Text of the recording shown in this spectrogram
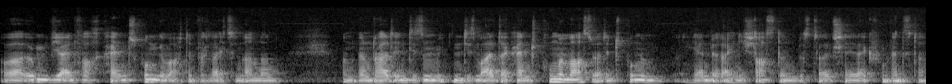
aber irgendwie einfach keinen Sprung gemacht im Vergleich zu den anderen. Und wenn du halt in diesem, in diesem Alter keinen Sprung mehr machst oder den Sprung im Herrenbereich nicht schaffst, dann bist du halt schnell weg vom Fenster.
